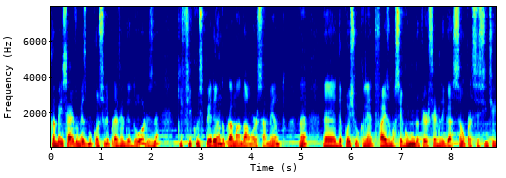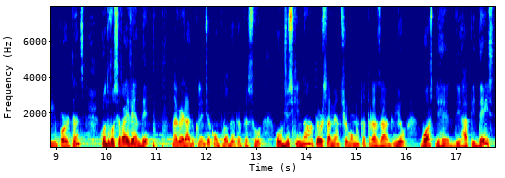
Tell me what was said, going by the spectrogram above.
Também serve o mesmo conselho para vendedores, né? que ficam esperando para mandar um orçamento né? É, depois que o cliente faz uma segunda, terceira ligação para se sentir importantes, quando você vai vender, na verdade o cliente já comprou de outra pessoa ou disse que não, o teu orçamento chegou muito atrasado e eu gosto de, de rapidez,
